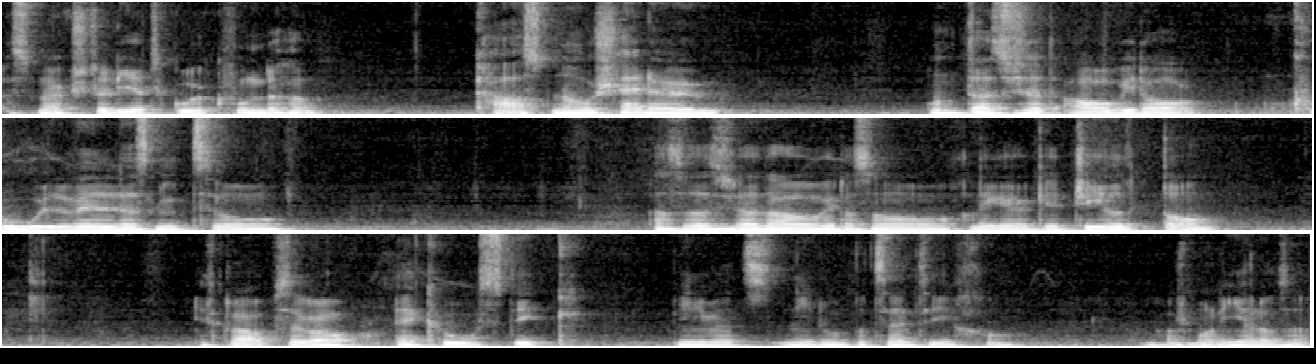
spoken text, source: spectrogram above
das nächste Lied gut gefunden habe. Cast No Shadow. Und das ist halt auch wieder cool, weil das nicht so. Also, das ist halt auch wieder so ein bisschen gechillter. Ich glaube sogar Akustik. Bin ich mir jetzt nicht 100% sicher. Kannst du mal reinhören.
